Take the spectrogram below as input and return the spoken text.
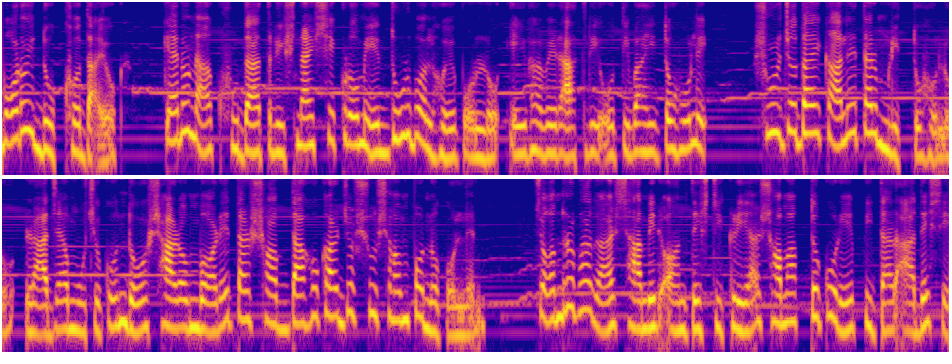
বড়ই দুঃখদায়ক। কেননা ক্ষুধা তৃষ্ণায় সে ক্রমে দুর্বল হয়ে পড়ল। এইভাবে রাত্রি অতিবাহিত হলে সূর্যোদয় কালে তার মৃত্যু হল। রাজা মুচুকুন্দ সাড়ম্বরে তার সব দাহ কার্য সুসম্পন্ন করলেন। চন্দ্রভাগা স্বামীর অন্ত্যেষ্টিক্রিয়া সমাপ্ত করে পিতার আদেশে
